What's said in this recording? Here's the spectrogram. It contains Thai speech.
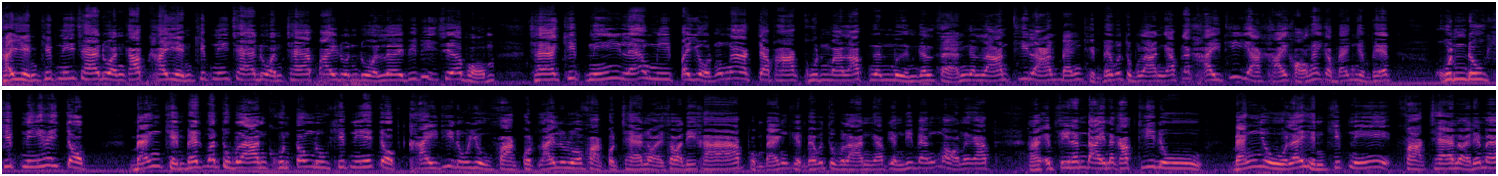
ใครเห็นคลิปนี้แชร์ด่วนครับ ใครเห็นคลิปนี้แชร์ด่วนแชร์ไปด่วนๆเลยพี่ๆเชื่อผม แชร์คลิปนี้แล้วมีประโยชน์มากๆจะพาคุณมารับเงินหมื่นเงินแสนเงินล้านที่ร้านแบงก์เข็มเพชรวัตถุโบราณครับและใครที่อยากขายของให้กับแบงก์เข็มเพชรคุณดูคลิปนี้ให้จบแบงก์เข็มเพชรวัตถุโบราณคุณต้องดูคลิปนี้ให้จบใครที่ดูอยู่ฝากกดไลค์รัวๆฝากกดแชร์หน่อยสวัสดีครับ ผมแบงก์เข็มเพชรวัตถุโบราณครับอย่างที่แบงก์บอกนะครับหากเอฟซีท่านใดนะครับที่ดู แบงก์อยู่และเห็นคลิปนี้ฝากแชร์หน่อยได้ไหม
